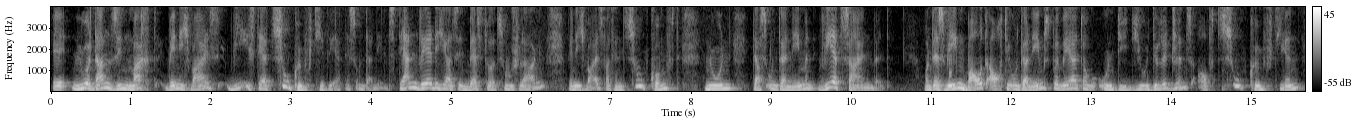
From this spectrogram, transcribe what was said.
äh, nur dann Sinn macht, wenn ich weiß, wie ist der zukünftige Wert des Unternehmens. Dann werde ich als Investor zuschlagen, wenn ich weiß, was in Zukunft nun das Unternehmen wert sein wird. Und deswegen baut auch die Unternehmensbewertung und die Due Diligence auf zukünftigen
